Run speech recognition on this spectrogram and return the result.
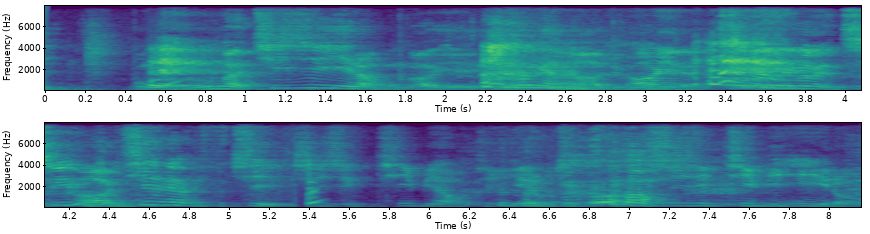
뭔가 뭔가 치즈랑 뭔가 이게 생각이 안 나가지고 병학이는 치 생각해 치. 어 치즈 생각했어 치 시직 TV하고 뒤에 이름 붙여. 시직 TV 이라고.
